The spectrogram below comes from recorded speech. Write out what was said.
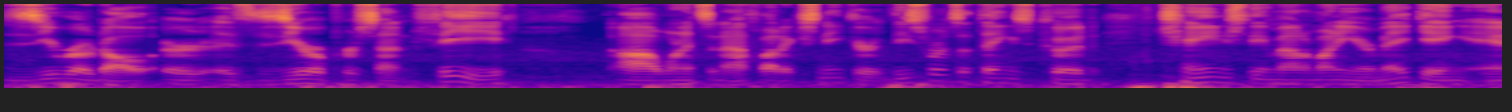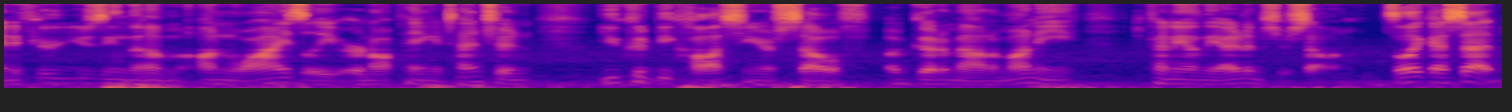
0 dollar or is 0% fee uh, when it's an athletic sneaker. These sorts of things could change the amount of money you're making. And if you're using them unwisely or not paying attention, you could be costing yourself a good amount of money depending on the items you're selling. So, like I said,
